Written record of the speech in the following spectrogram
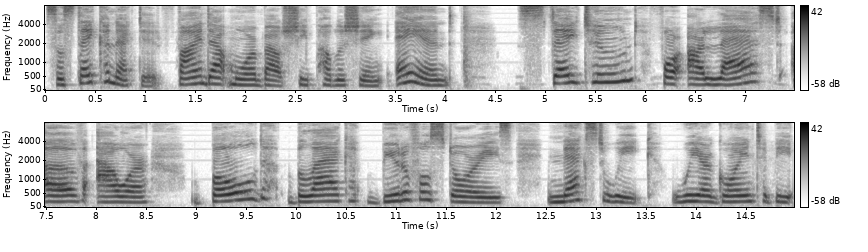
So stay connected, find out more about She Publishing and stay tuned for our last of our Bold, black, beautiful stories. Next week, we are going to be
